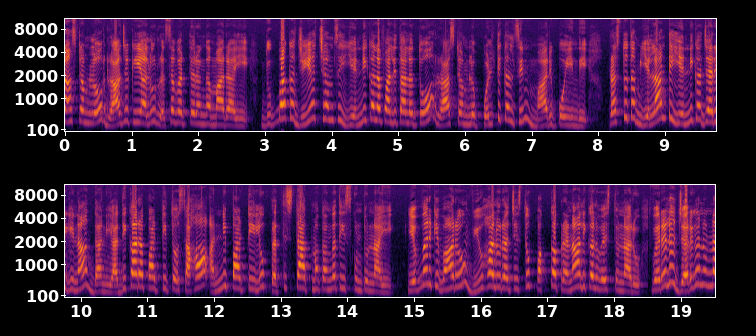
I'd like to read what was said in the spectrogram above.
రాష్ట్రంలో రాజకీయాలు రసవర్తరంగా మారాయి. దుబ్బాక జిహెచ్ఎంసీ ఎన్నికల ఫలితాలతో రాష్ట్రంలో పొలిటికల్ సీన్ మారిపోయింది. ప్రస్తుతం ఎలాంటి ఎన్నిక జరిగినా దాని అధికార పార్టీతో సహా అన్ని పార్టీలు ప్రతిష్టాత్మకంగా తీసుకుంటున్నాయి. ఎవ్వరికి వారు వ్యూహాలు రచిస్తూ పక్క ప్రణాళికలు వేస్తున్నారు. త్వరలో జరగనున్న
